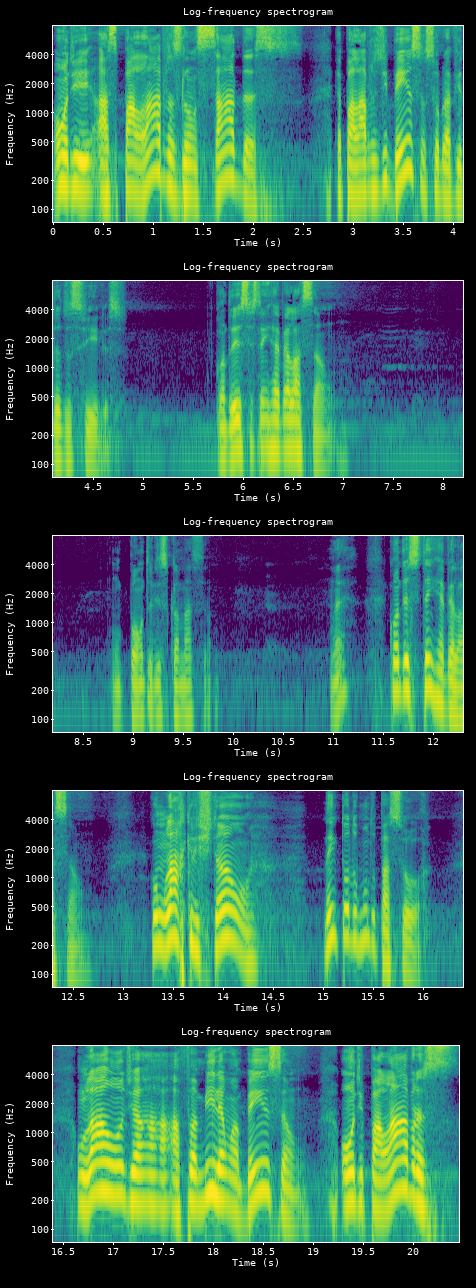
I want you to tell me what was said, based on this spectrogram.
onde as palavras lançadas é palavras de bênção sobre a vida dos filhos. Quando esses têm revelação. Um ponto de exclamação. Né? Quando esses têm revelação. Um lar cristão, nem todo mundo passou. Um lar onde a, a família é uma bênção, onde palavras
